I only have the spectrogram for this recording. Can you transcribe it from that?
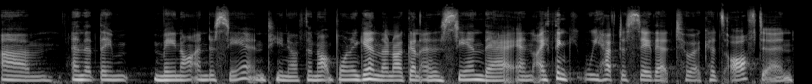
um, and that they may not understand. You know, if they're not born again, they're not going to understand that. And I think we have to say that to our kids often.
